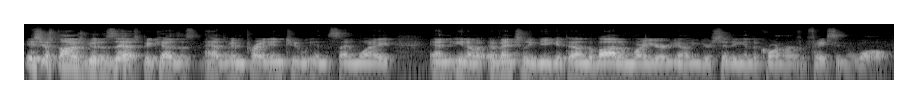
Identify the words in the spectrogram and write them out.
It's just not as good as this because it hasn't been prayed into in the same way and you know eventually you get down to the bottom where you're you know you're sitting in the corner of it facing a wall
